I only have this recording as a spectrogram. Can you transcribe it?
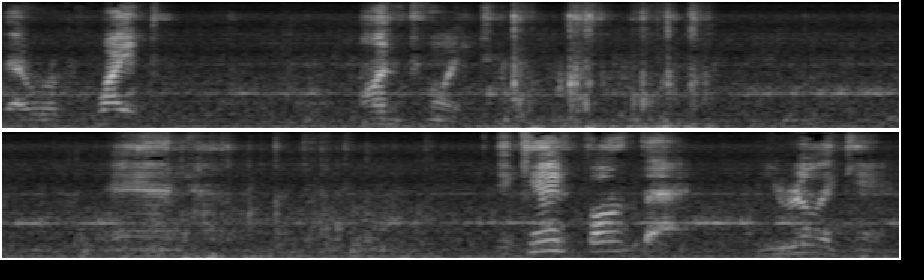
that were quite on point. And you can't fault that. You really can't.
